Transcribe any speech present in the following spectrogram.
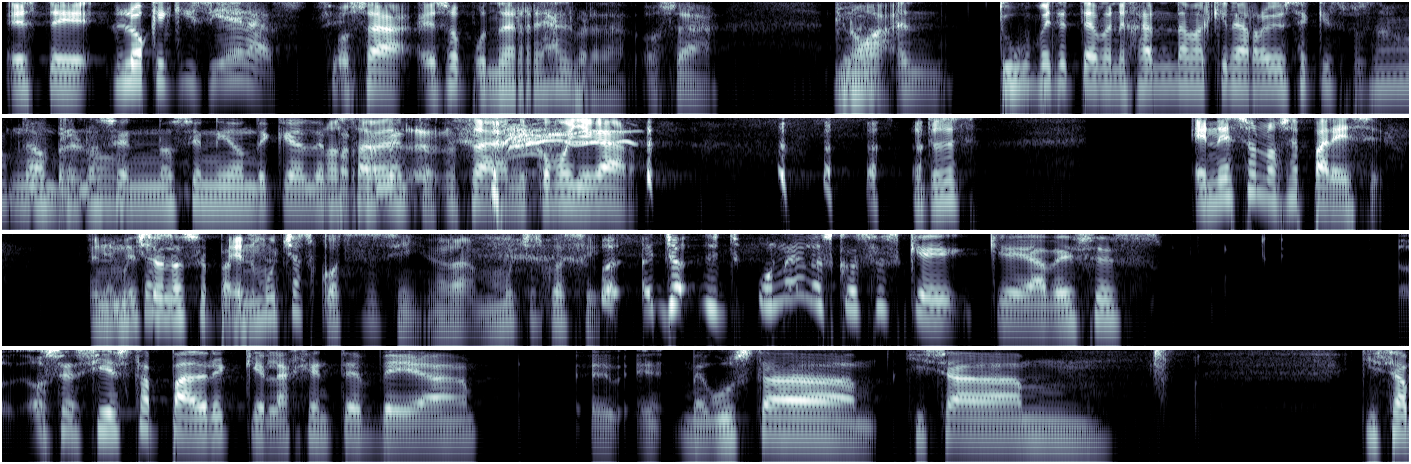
este, lo que quisieras. Sí. O sea, eso pues no es real, ¿verdad? O sea, no, en- tú métete a manejar una máquina de rayos X, pues no. No, hombre, que no, sé, no sé ni dónde queda el no departamento. o sea, ni cómo llegar. Entonces, en eso no se parece. En eso muchas, no se parece. En muchas cosas sí, ¿verdad? Muchas cosas sí. Yo- yo- una de las cosas que, que a veces, o sea, sí está padre que la gente vea, eh, eh, me gusta quizá, mm, quizá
